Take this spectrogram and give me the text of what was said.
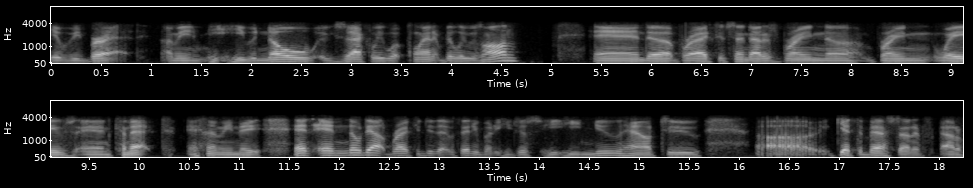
it would be Brad. I mean, he, he would know exactly what planet Billy was on, and uh, Brad could send out his brain uh, brain waves and connect. And, I mean, they and and no doubt Brad could do that with anybody. He just he he knew how to uh, get the best out of out of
